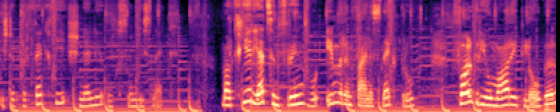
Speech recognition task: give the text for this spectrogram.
ist der perfekte, schnelle und gesunde Snack. Markiere jetzt einen Freund, der immer einen feinen Snack braucht, folge Rio Mare Global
